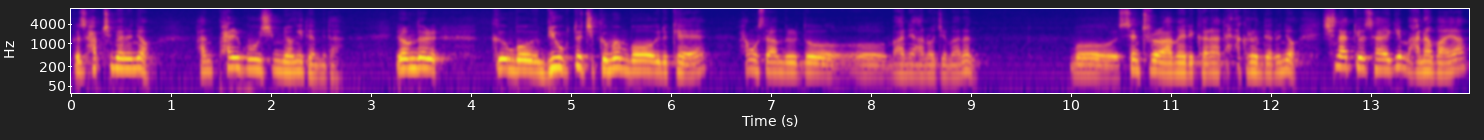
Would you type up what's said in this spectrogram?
그래서 합치면은요 한 8, 90명이 됩니다. 여러분들 그 뭐 미국도 지금은 뭐 이렇게 한국 사람들도 어, 많이 안 오지만은 뭐 센트럴 아메리카나 다 그런 데는요 신학교 사역이 많아봐야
